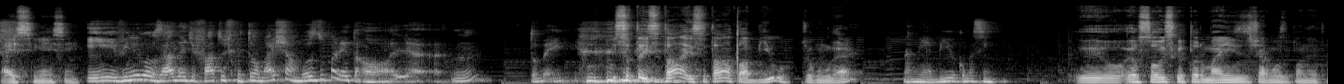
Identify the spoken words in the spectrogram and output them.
Aí sim, aí sim. E Vini Lousada é de fato o escritor mais charmoso do planeta. Olha, hum, tô bem. Isso, tá, isso, tá, isso tá na tua bio de algum lugar? Na minha bio? Como assim? Eu, eu sou o escritor mais charmoso do planeta.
